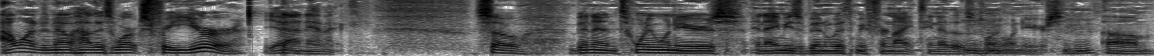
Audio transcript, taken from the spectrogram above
I wanted to know how this works for your Yeah. dynamic. So, been in 21 years, and Amy's been with me for 19 of those 21 years. Um,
